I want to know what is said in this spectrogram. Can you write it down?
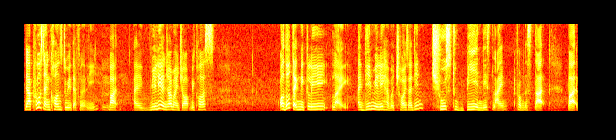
there are pros and cons to it definitely. Mm. But I really enjoy my job because although technically like I didn't really have a choice, I didn't choose to be in this line from the start. But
